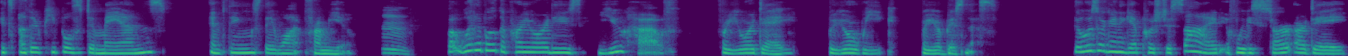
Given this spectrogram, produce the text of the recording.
It's other people's demands and things they want from you. Mm. But what about the priorities you have for your day for your week, for your business. Those are going to get pushed aside if we start our day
